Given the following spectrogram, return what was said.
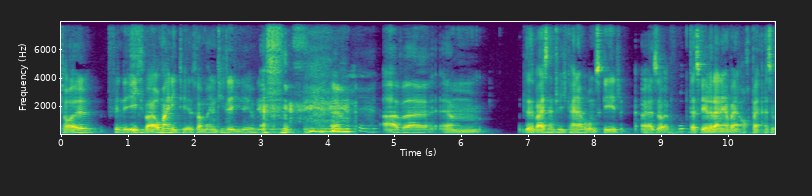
toll, finde ich. War auch meine Idee. Es war meine Titelidee. ähm, aber ähm, da weiß natürlich keiner, worum es geht. Also das wäre dann ja bei, auch bei, also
